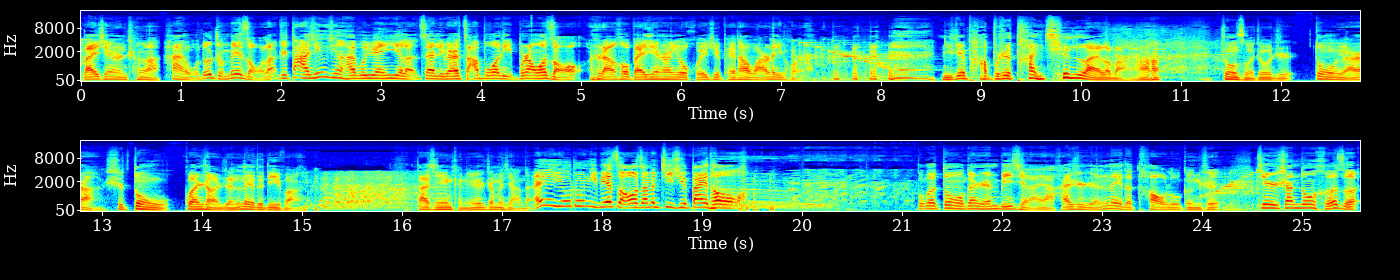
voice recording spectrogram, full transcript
白先生称啊，嗨，我都准备走了，这大猩猩还不愿意了，在里边砸玻璃不让我走。然后白先生又回去陪他玩了一会儿。你这怕不是探亲来了吧？啊！众所周知，动物园啊是动物观赏人类的地方。大猩猩肯定是这么想的。哎，有种你别走，咱们继续 battle。不过动物跟人比起来呀，还是人类的套路更深。近日，山东菏泽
